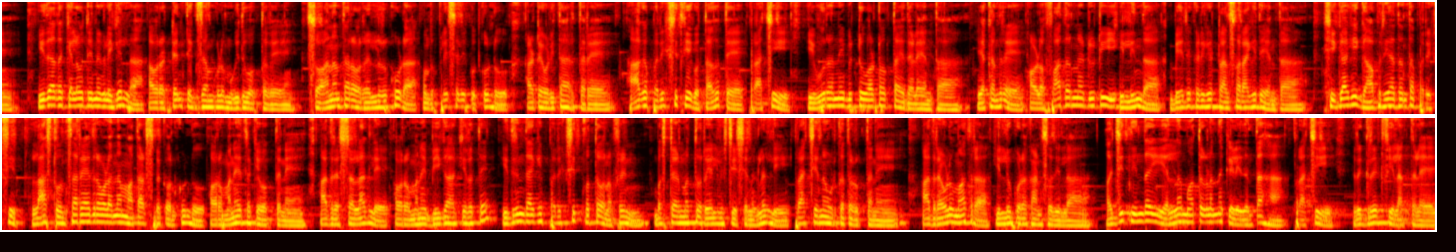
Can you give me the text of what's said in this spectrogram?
ಇದಾದ ಕೆಲವು ದಿನಗಳಿಗೆಲ್ಲ ಅವರ ಟೆಂತ್ ಎಕ್ಸಾಮ್ಗಳು ಮುಗಿದು ಹೋಗ್ತವೆ. ಸೊ ಆನಂತರ ಅವರೆಲ್ಲರೂ ಕೂಡ ಒಂದು ಪ್ಲೇಸ್ ಅಲ್ಲಿ ಕೂತ್ಕೊಂಡು ಹರಟೆ ಹೊಡಿತಾ ಇರ್ತಾರೆ. ಆಗ ಪರೀಕ್ಷಿತ್ಗೆ ಗೊತ್ತಾಗುತ್ತೆ, ಪ್ರಾಚಿ, ಈ ಊರನ್ನೇ ಬಿಟ್ಟು ಹೊರಟೋಗ್ತಾ ಇದ್ದಾಳೆ ಅಂತ. ಯಾಕಂದ್ರೆ ಅವಳ ಫಾದರ್ನ ಡ್ಯೂಟಿ ಇಲ್ಲಿಂದ ಬೇರೆ ಕಡೆಗೆ ಟ್ರಾನ್ಸ್ಫರ್ ಆಗಿದೆ ಅಂತ. ಹೀಗಾಗಿ ಗಾಬರಿಯಾದಂತ ಪರೀಕ್ಷಿತ್ ಲಾಸ್ಟ್ ಒಂದ್ಸಾರಿ ಆದ್ರೆ ಅವಳನ್ನ ಮಾತಾಡಿಸ್ಬೇಕು ಅನ್ಕೊಂಡು ಅವರ ಮನೆ ಹತ್ರಕ್ಕೆ ಹೋಗ್ತಾನೆ. ಆದ್ರೆ ಅಷ್ಟರಲ್ಲಾಗ್ಲೇ ಅವರ ಮನೆ ಬೀಗ ಹಾಕಿರುತ್ತೆ. ಇದರಿಂದಾಗಿ ಪರೀಕ್ಷಿತ್ ಮತ್ತು ಅವನ ಫ್ರೆಂಡ್ ಬಸ್ ಸ್ಟ್ಯಾಂಡ್ ಮತ್ತು ರೈಲ್ವೆ ಸ್ಟೇಷನ್ಗಳಲ್ಲಿ ಹುಡುಕ ಹುಡ್ಕತೊಡಗ್ತಾನೆ ಆದ್ರೆ ಅವಳು ಮಾತ್ರ ಇಲ್ಲೂ ಕೂಡ ಕಾಣಿಸೋದಿಲ್ಲ. ಅಜಿತ್ನಿಂದ ಈ ಎಲ್ಲ ಮಾತುಗಳನ್ನ ಕೇಳಿದಂತಹ ಪ್ರಾಚಿ ರಿಗ್ರೆಟ್ ಫೀಲ್ ಆಗ್ತಾಳೆ.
